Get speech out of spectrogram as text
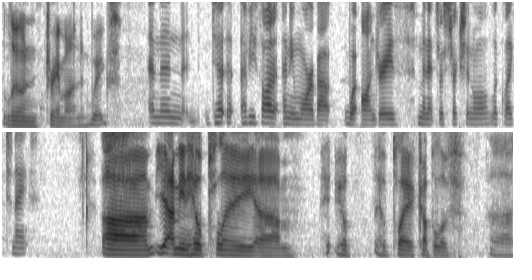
Loon, Draymond, and Wiggs. and then, have you thought any more about what Andre's minutes restriction will look like tonight? Um, yeah, I mean he'll play. Um, he- he'll he'll play a couple of uh,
